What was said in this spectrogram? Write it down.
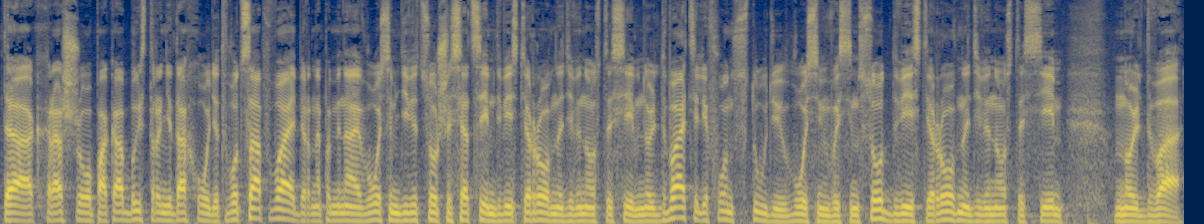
Так, хорошо, пока быстро не доходит. WhatsApp Viber, напоминаю, 8 967 200 ровно 9702. Телефон в студию 8 800 200 ровно 9702.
